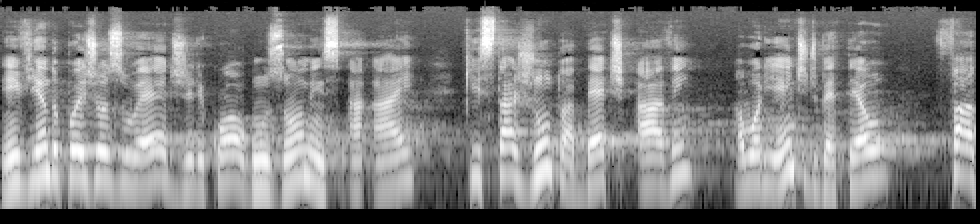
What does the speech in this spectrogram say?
Enviando, pois, Josué de Jericó alguns homens a Ai, que está junto a Bet-Aven, ao oriente de Betel, fa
